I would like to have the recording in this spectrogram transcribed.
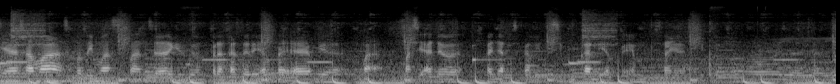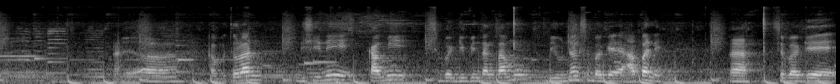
Ya sama seperti Mas Panza gitu. Berangkat dari LPM ya ma- masih ada banyak sekali kesibukan di LPM saya gitu. Oh iya iya iya. Nah. Eh, Kebetulan di sini kami sebagai bintang tamu diundang sebagai apa nih? Nah, Sebagai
